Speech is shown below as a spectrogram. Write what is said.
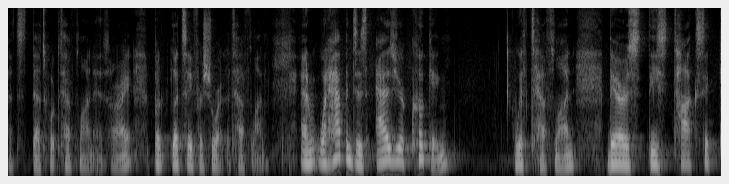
That's, that's what Teflon is, all right? But let's say for short, a Teflon. And what happens is as you're cooking with Teflon, there's these toxic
